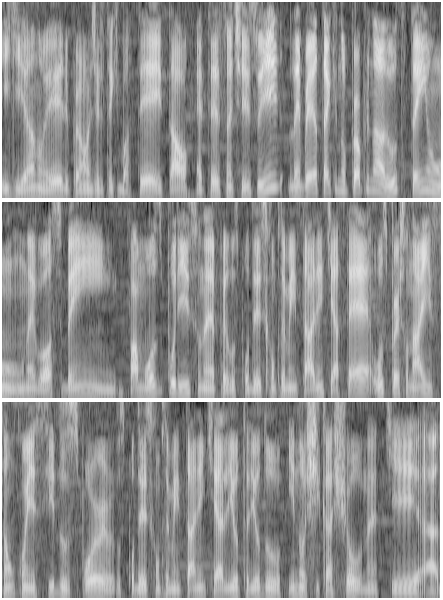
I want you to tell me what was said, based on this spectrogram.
ir guiando ele para onde ele tem que bater e tal. É interessante isso. E lembrei até que no próprio Naruto tem um, um negócio bem famoso por isso, né? Pelos poderes complementarem, que até os personagens são conhecidos por os poderes complementarem, que é ali o trio do Inoshika Show, né? Que a,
